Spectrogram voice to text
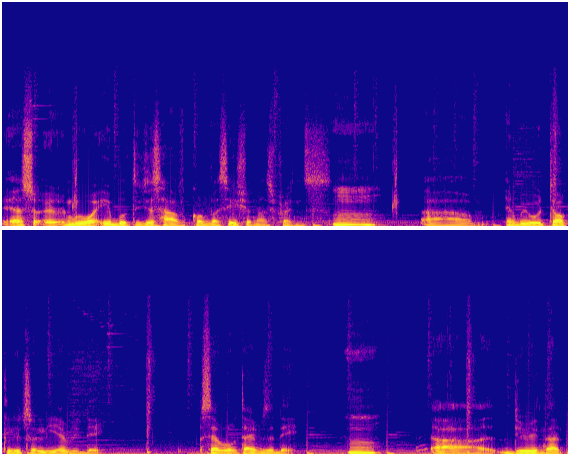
Yeah, so, and we were able to just have conversation as friends. Mm. Um, and we would talk literally every day, several times a day Mm. uh, during that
